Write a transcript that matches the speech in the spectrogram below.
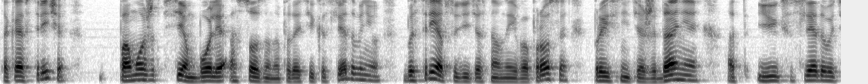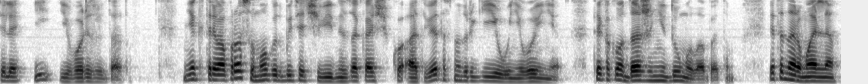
Такая встреча поможет всем более осознанно подойти к исследованию, быстрее обсудить основные вопросы, прояснить ожидания от UX-исследователя и его результатов. Некоторые вопросы могут быть очевидны заказчику, а ответов на другие у него и нет, так как он даже не думал об этом. Это нормально,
